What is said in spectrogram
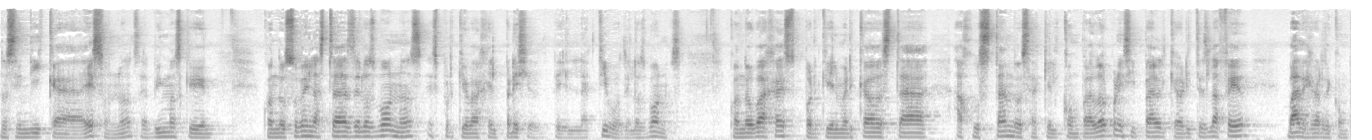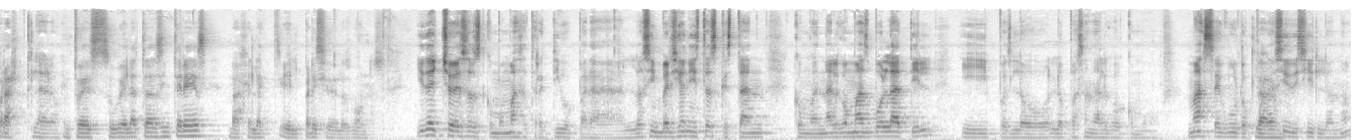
nos indica eso, ¿no? O vimos que cuando suben las tasas de los bonos es porque baja el precio del activo de los bonos. Cuando baja es porque el mercado está ajustándose a que el comprador principal, que ahorita es la Fed, va a dejar de comprar. Claro. Entonces sube la tasa de interés, baja el, precio de los bonos. Y de hecho eso es como más atractivo para los inversionistas que están como en algo más volátil y pues lo, lo pasan algo como más seguro, por así decirlo, ¿no?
